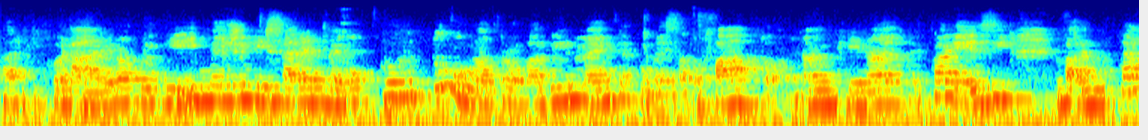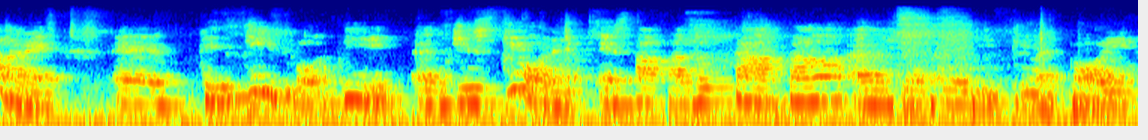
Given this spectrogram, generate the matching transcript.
particolari, no? quindi invece lì sarebbe opportuno probabilmente, come è stato fatto anche in altri paesi, valutare eh, che tipo di eh, gestione è stata adottata eh, per le vittime. Poi,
